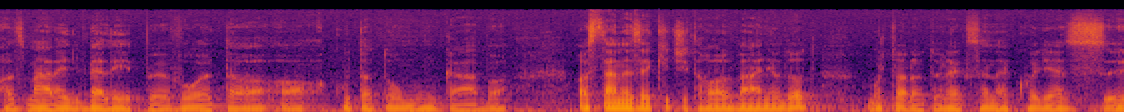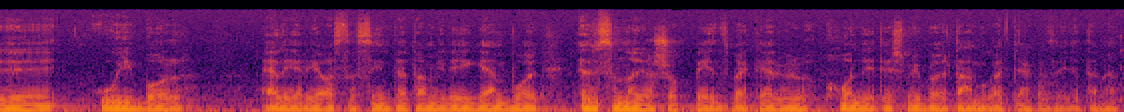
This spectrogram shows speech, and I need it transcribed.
az már egy belépő volt a, a, a kutató munkába. Aztán ez egy kicsit halványodott, most arra törekszenek, hogy ez újból elérje azt a szintet, ami régen volt. Ez viszont nagyon sok pénzbe kerül. Honnét és miből támogatják az egyetemet?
